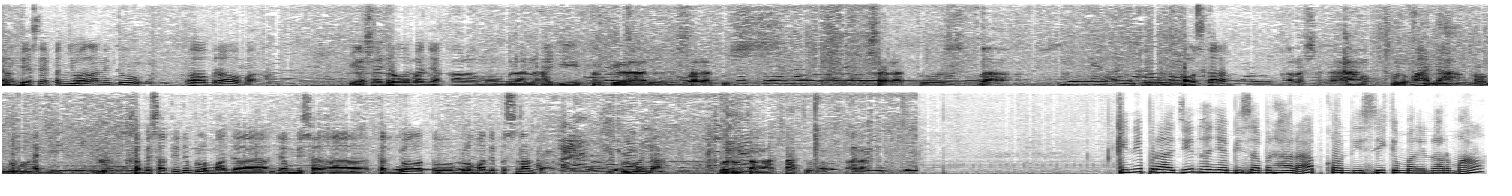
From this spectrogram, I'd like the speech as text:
Ya, biasanya penjualan itu uh, berapa Pak? Biasanya berapa banyak? Kalau mau bulan haji perkiraan 100 100 bal. Kalau sekarang? Kalau sekarang belum ada kalau belum haji. Sampai saat ini belum ada yang bisa uh, terjual atau belum ada pesanan Pak? Belum ada. Baru tanggal satu sekarang. Kini perajin hanya bisa berharap kondisi kembali normal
